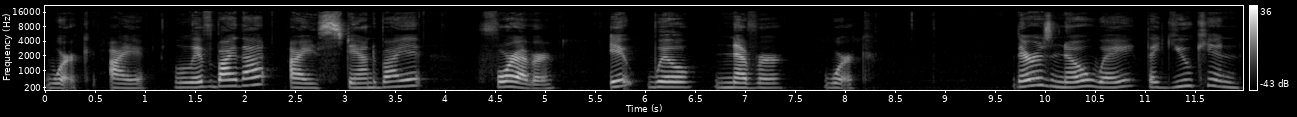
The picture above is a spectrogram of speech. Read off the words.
work. I live by that. I stand by it forever. It will never work. There is no way that you can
